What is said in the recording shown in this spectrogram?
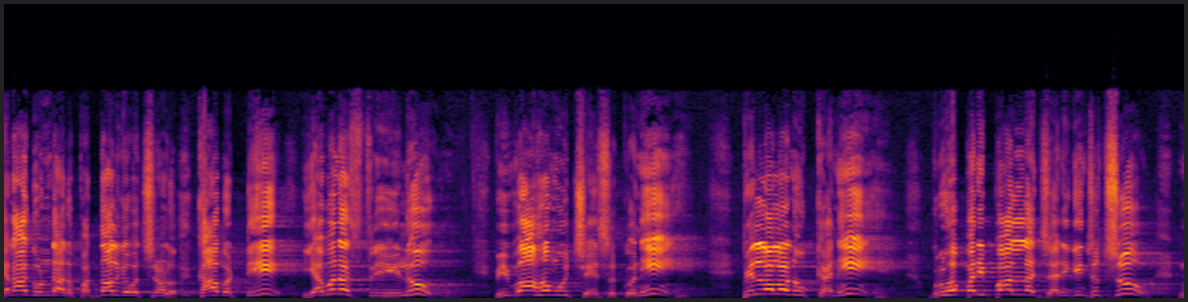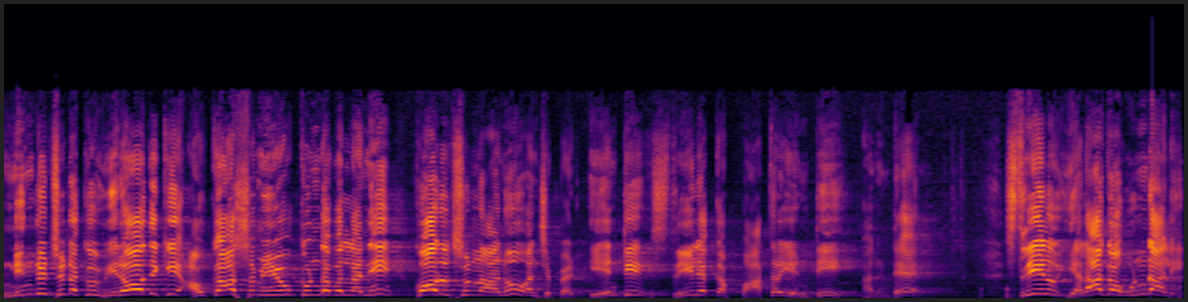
ఎలాగ ఉండాలో పద్నాలుగో వాళ్ళు కాబట్టి యవన స్త్రీలు వివాహము చేసుకొని పిల్లలను కని గృహ పరిపాలన జరిగించచ్చు నిందించుటకు విరోధికి అవకాశం ఇవ్వకుండా వల్లని కోరుచున్నాను అని చెప్పాడు. ఏంటి? స్త్రీల యొక్క పాత్ర ఏంటి అనంటే స్త్రీలు ఎలాగ ఉండాలి?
